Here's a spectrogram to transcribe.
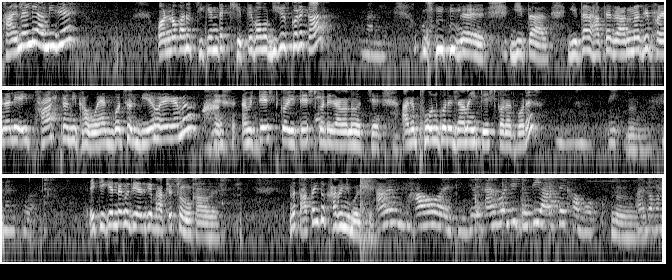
ফাইনালি আমি যে অন্য কারও চিকেনটা খেতে পাবো বিশেষ করে কার? হ্যাঁ, গীতার। গীতার হাতের রান্না যে ফাইনালি এই ফার্স্ট আমি খাব এক বছর বিয়ে হয়ে গেল হ্যাঁ, আমি টেস্ট করি টেস্ট করে জানানো হচ্ছে। আগে ফোন করে জানাই টেস্ট করার পরে। মালপোয়া এই চিকেনটাকে দিয়ে আজকে ভাতের সঙ্গে খাওয়া হবে? না তাতাই তো খাবেনি বলছে। আমি খাওয়া বলছি আমি বলছি যদি আসে খাব। আমি তখন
